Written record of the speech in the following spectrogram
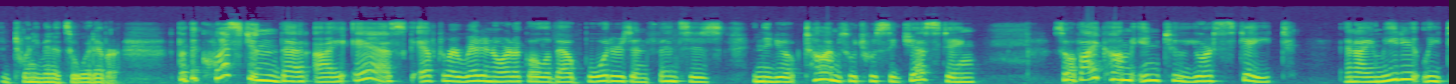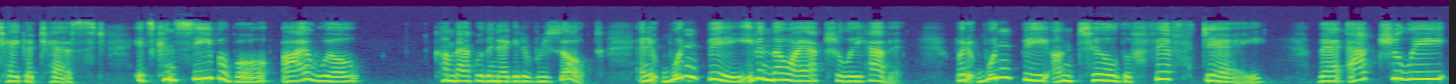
in 20 minutes or whatever. But the question that I ask after I read an article about borders and fences in the New York Times, which was suggesting so if I come into your state and I immediately take a test, it's conceivable I will come back with a negative result. And it wouldn't be, even though I actually have it, but it wouldn't be until the fifth day that actually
